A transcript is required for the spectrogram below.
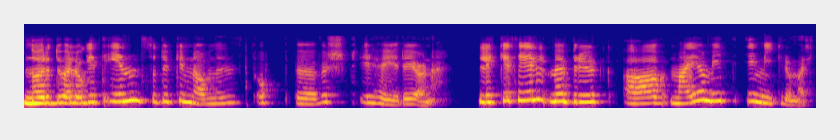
Når du er logget inn, så dukker navnet ditt opp øverst i høyre hjørne. Lykke til med bruk av meg og mitt i Mikromark.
